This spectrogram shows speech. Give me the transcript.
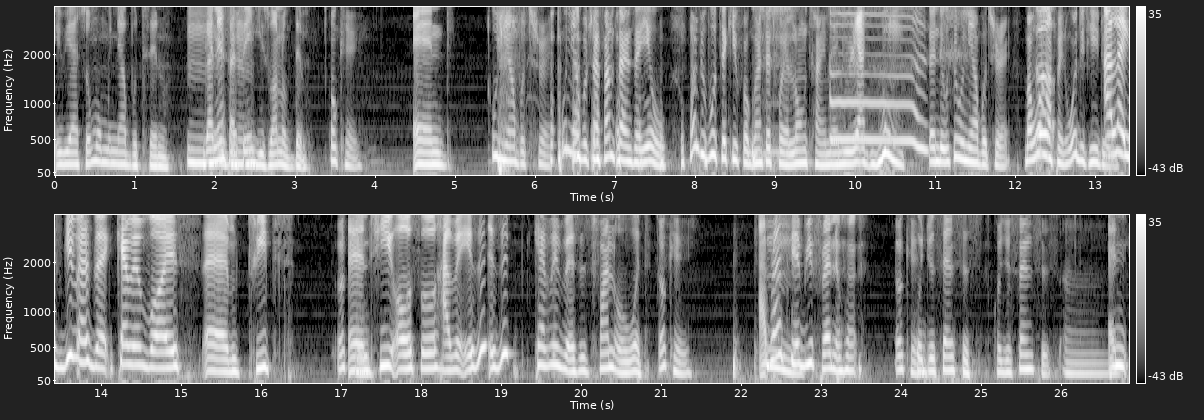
ewiase ɔmo mu ni abotire no Mm, Ghanaians are saying he's one of them Okay. and Unya abutre. Unya abutre. Sometimes eh, yo, when people take you for granted for a long time and you react, boom, then they will say unya abutre. But So, what happened? What did he do? Alex give us the Kelvyn Boy's um tweet okay. and he also have it is it is it Kevin versus fan or what okay. aberanteɛ bi frɛ ne ho Okay. kojo census Kojo census. Um, and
